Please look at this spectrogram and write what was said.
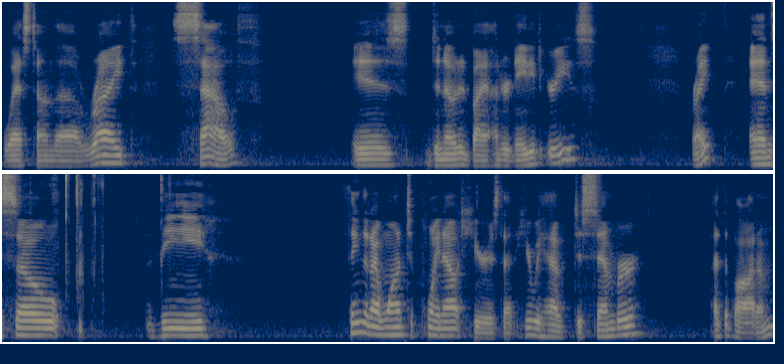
west on the right, south is denoted by 180 degrees, right? And so the thing that I want to point out here is that here we have December at the bottom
